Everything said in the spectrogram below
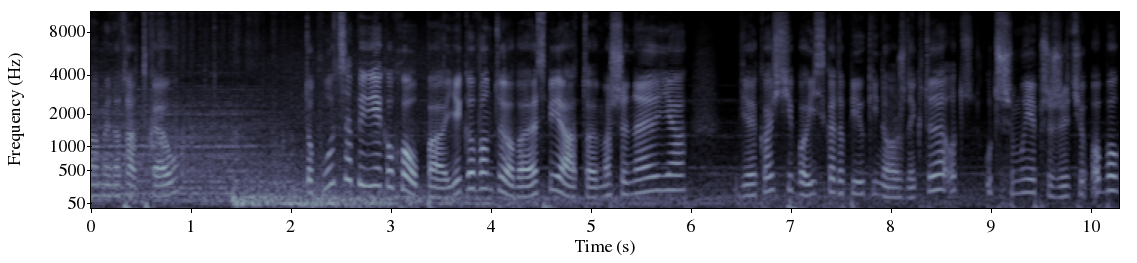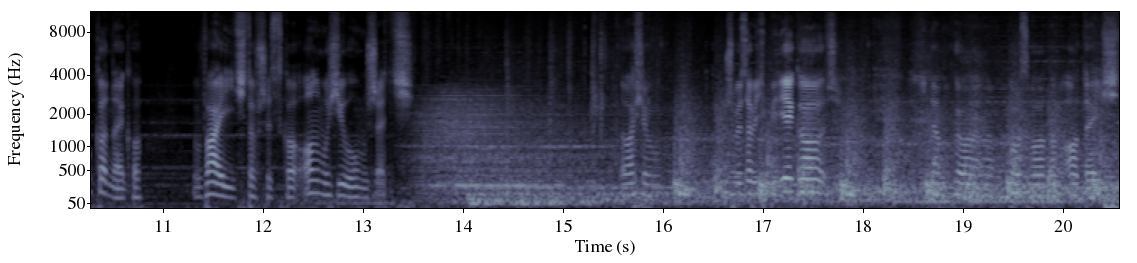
Mamy notatkę. To płuca Billiego Hope'a, jego wątroba, respirator, maszyneria wielkości boiska do piłki nożnej, która ut- utrzymuje przy życiu obłąkanego. Walić to wszystko, on musi umrzeć. No właśnie, żeby zabić Billiego, i nam chyba pozwolą nam odejść.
